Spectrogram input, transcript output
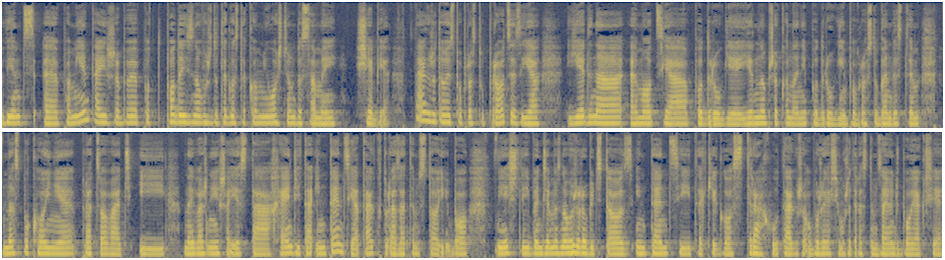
Więc e, pamiętaj, żeby podejść znowuż do tego z taką miłością do samej siebie. Tak, że to jest po prostu proces ja jedna emocja po drugiej, jedno przekonanie po drugim, po prostu będę z tym na spokojnie pracować i najważniejsza jest ta chęć i ta intencja, tak, która za tym stoi, bo jeśli będziemy znowu robić to z intencji takiego strachu, tak, że o Boże, ja się muszę teraz tym zająć, bo jak się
